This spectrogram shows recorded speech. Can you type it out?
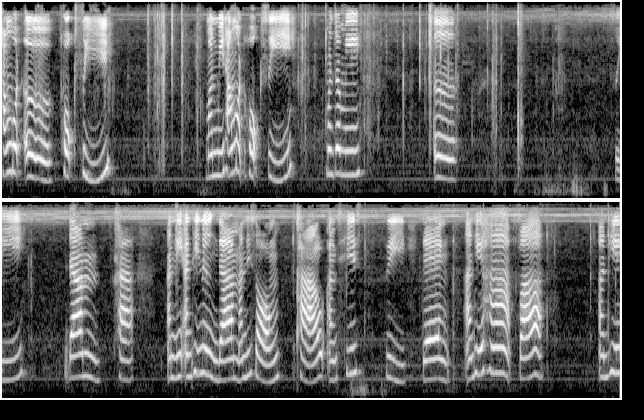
ทั้งหมดเออหกสี มันมีทั้งหมดหกสี มันจะมี เออ สีดำค่ะ อันนี้อันที่หนึ่งดำ อันที่สองขาว อันที่สี่แดง อันที่ห้าฟ้า อันที่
